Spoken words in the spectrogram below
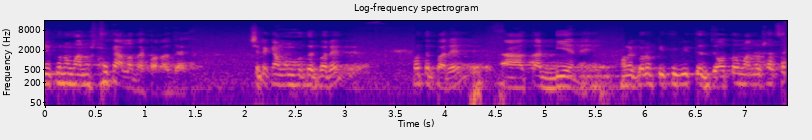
যে কোনো মানুষ থেকে আলাদা করা যায়। সেটা কেমন হতে পারে? হতে পারে তার ডিএনএ। মনে করো পৃথিবীতে যত মানুষ আছে,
